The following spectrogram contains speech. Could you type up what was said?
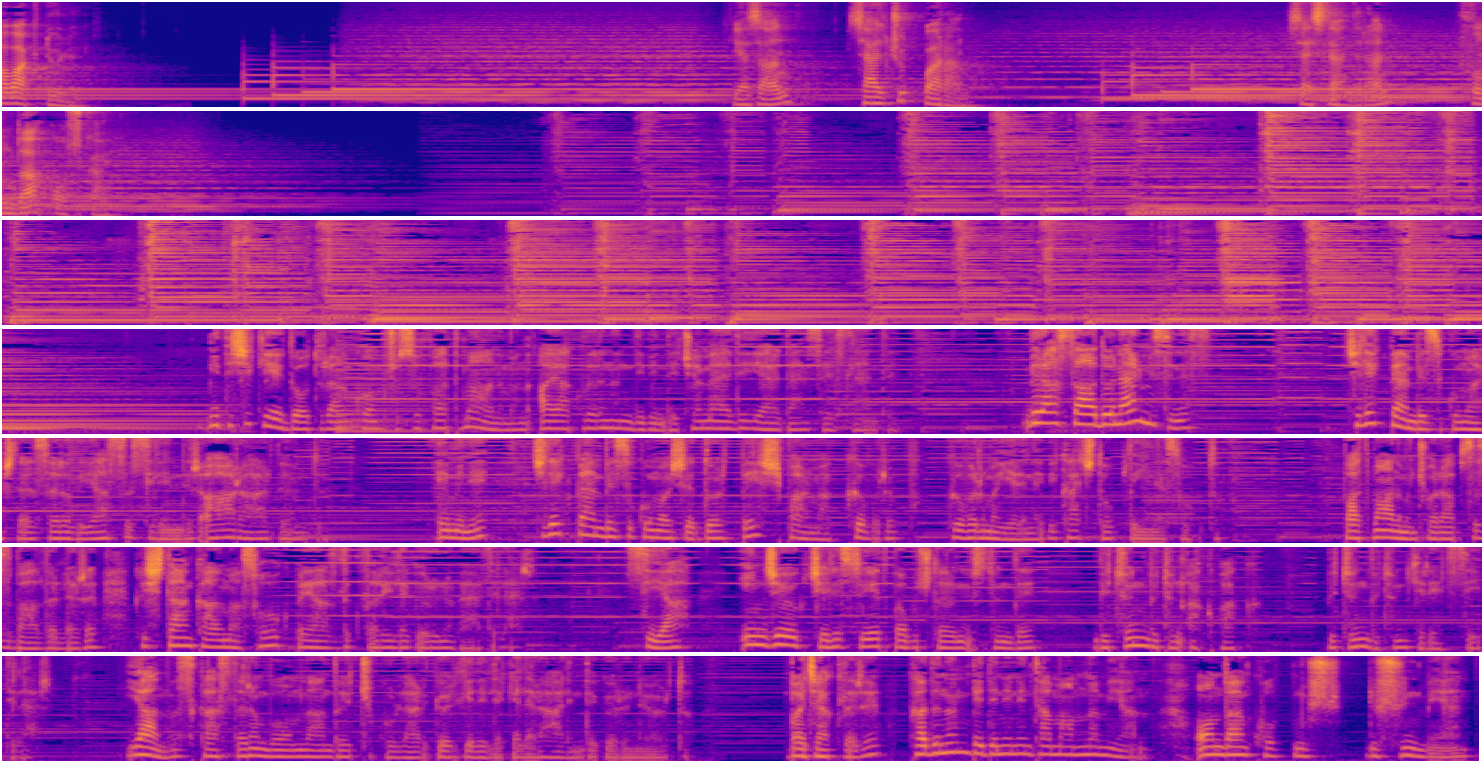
Kavak Dülü Yazan Selçuk Baran. Seslendiren Funda Oskay Bitişik evde oturan komşusu Fatma Hanım'ın ayaklarının dibinde çömeldiği yerden seslendi. Biraz sağa döner misiniz? Çilek pembesi kumaşlara sarılı yassı silindir ağır ağır döndü. Emine çilek pembesi kumaşı dört beş parmak kıvırıp kıvırma yerine birkaç toplu iğne soktu. Fatma Hanım'ın çorapsız baldırları kıştan kalma soğuk beyazlıklarıyla görünüverdiler. Siyah, ince ökçeli süet pabuçların üstünde bütün bütün akbak, bütün bütün kireçsiydiler. Yalnız kasların boğumlandığı çukurlar gölgeli lekeler halinde görünüyordu. Bacakları kadının bedenini tamamlamayan, ondan kopmuş, düşünmeyen,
